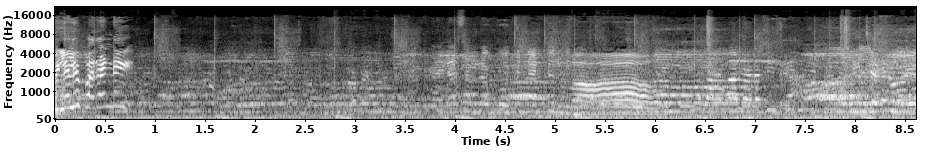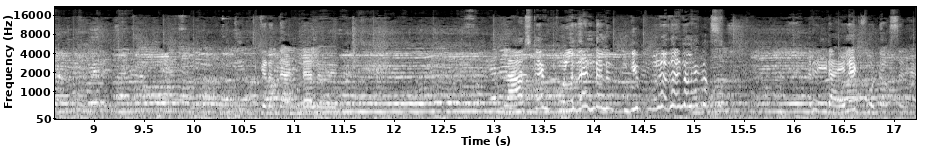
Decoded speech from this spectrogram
పిల్లలు పదండి. వావ్. ఇక్కడ దండలు. పూలదండలు ఈ పూలదండలు. అరే ఈ హైలైట్ ఫోటో వస్తుంది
